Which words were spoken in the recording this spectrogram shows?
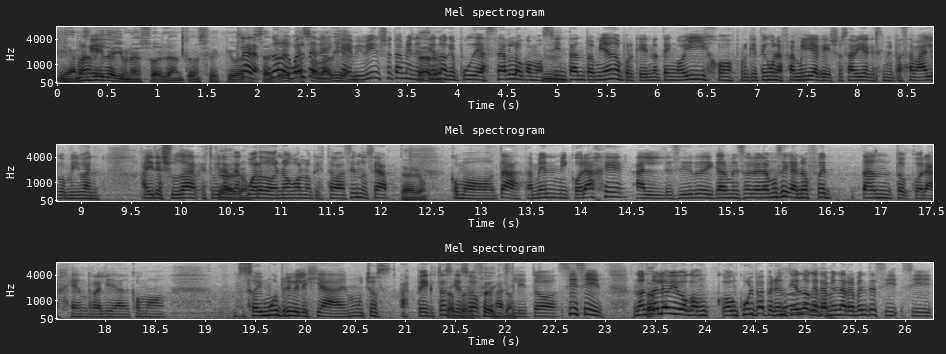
Y además porque- vida hay una sola, entonces, ¿qué vas a Claro, hacer? no, igual tenés que vivir. Yo también Claro. Mm. entiendo que pude hacerlo como sin tanto miedo porque no tengo hijos, porque tengo una familia que yo sabía que si me pasaba algo me iban a ir a ayudar, estuvieran Claro. de acuerdo o no con lo que estaba haciendo. O sea, Claro. como ta, también mi coraje al decidir dedicarme solo a la música no fue tanto coraje en realidad, como soy muy privilegiada en muchos aspectos Está y eso facilitó. Sí, sí, no, no lo vivo con, con culpa, pero entiendo que también de repente si, si,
